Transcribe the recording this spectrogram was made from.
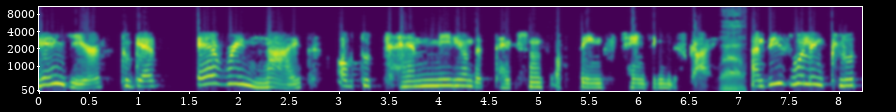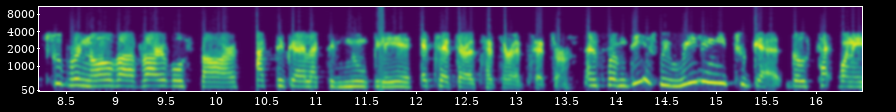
10 years to get every night up to 10 million detections of things changing in the sky. Wow. And these will include supernova, variable stars, active galactic nuclei, etc., etc., etc. And from these, we really need to get those type 1a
